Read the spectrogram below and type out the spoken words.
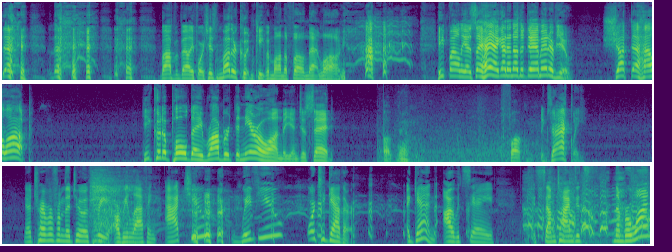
Bob from Valley Forge. His mother couldn't keep him on the phone that long. he finally had to say, "Hey, I got another damn interview. Shut the hell up." He could have pulled a Robert De Niro on me and just said, Fuck them. Fuck them. "Exactly." Now, Trevor from the 203, are we laughing at you, with you, or together? Again, I would say sometimes it's number one,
